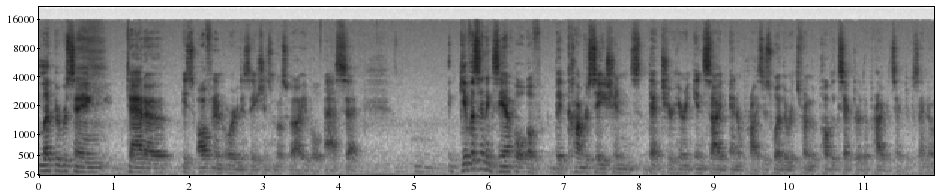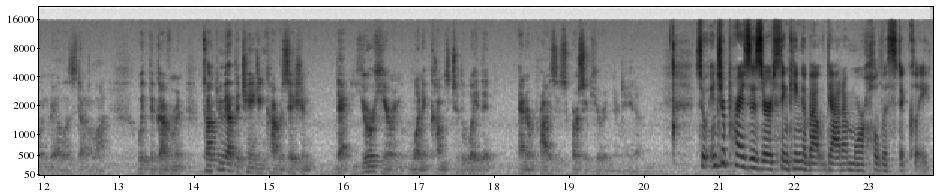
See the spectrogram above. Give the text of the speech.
we were saying, data is often an organization's most valuable asset give us an example of the conversations that you're hearing inside enterprises, whether it's from the public sector or the private sector, because I know Enveil has done a lot with the government. Talk to me about the changing conversation that you're hearing when it comes to the way that enterprises are securing their data. So, enterprises are thinking about data more holistically.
